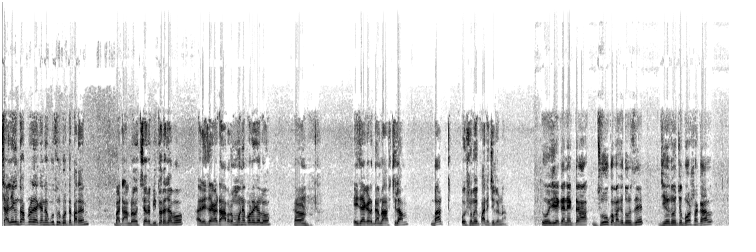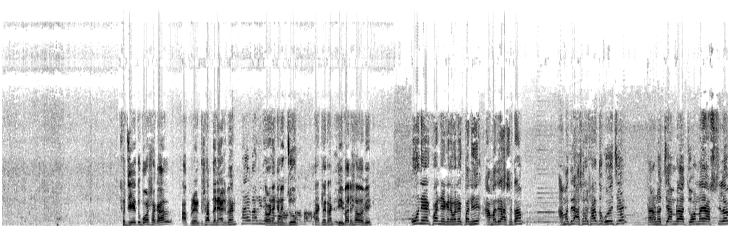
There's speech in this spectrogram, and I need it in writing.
চাইলে কিন্তু আপনারা এখানে গোসল করতে পারেন বাট আমরা হচ্ছে আরও ভিতরে যাব। আর এই জায়গাটা আবারও মনে পড়ে গেল কারণ এই জায়গাটাতে আমরা আসছিলাম বাট ওই সময় পানি ছিল না। তো ওই যে এখানে একটা ঝুঁক আমাকে ধরছে যেহেতু হচ্ছে বর্ষাকাল তো যেহেতু বর্ষাকাল আপনারা একটু সাবধানে আসবেন কারণ এখানে যুগ থাকলে থাকতেই পারে স্বাভাবিক। অনেক পানি এখানে অনেক পানি। আমাদের আসাটা আমাদের আসলে সার্থক হয়েছে, কারণ হচ্ছে আমরা ঝর্ণায় আসছিলাম,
